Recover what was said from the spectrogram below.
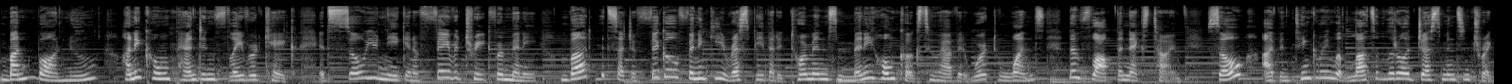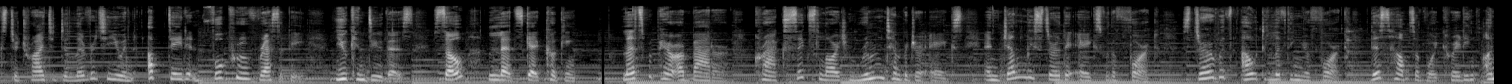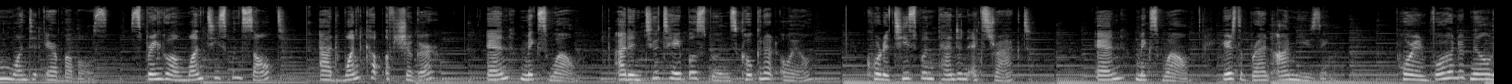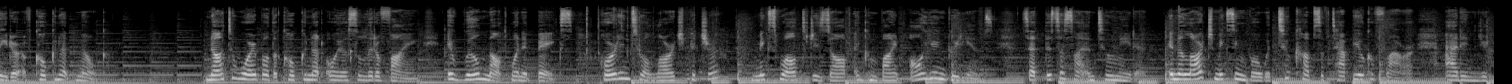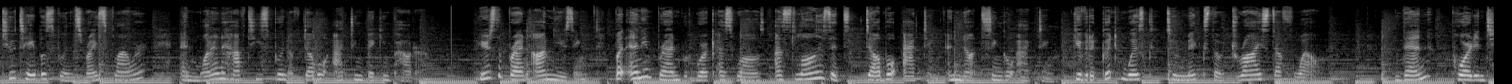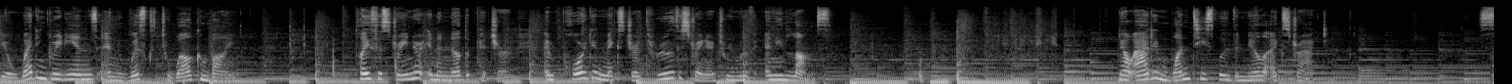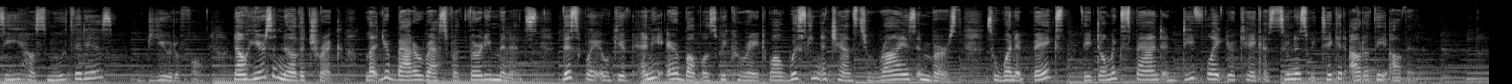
Bánh Bò Nướng honeycomb pandan flavored cake. It's so unique and a favorite treat for many, but it's such a fickle, finicky recipe that it torments many home cooks who have it worked once, then flop the next time. So I've been tinkering with lots of little adjustments and tricks to try to deliver to you an updated and foolproof recipe. You can do this. So let's get cooking. Let's prepare our batter. Crack 6 large room temperature eggs and gently stir the eggs with a fork. Stir without lifting your fork. This helps avoid creating unwanted air bubbles. Sprinkle on 1 teaspoon salt, add 1 cup of sugar, and mix well. Add in 2 tablespoons coconut oil, quarter teaspoon pandan extract, and mix well. Here's the brand I'm using. Pour in 400 milliliter of coconut milk. Not to worry about the coconut oil solidifying, it will melt when it bakes. Pour it into a large pitcher, mix well to dissolve and combine all your ingredients. Set this aside until needed. In a large mixing bowl with 2 cups of tapioca flour, add in your 2 tablespoons rice flour and 1.5 teaspoon of double-acting baking powder. Here's the brand I'm using, but any brand would work as well as long as it's double acting and not single acting. Give it a good whisk to mix the dry stuff well. Then, pour it into your wet ingredients and whisk to well combine. Place a strainer in another pitcher and pour your mixture through the strainer to remove any lumps. Now add in 1 teaspoon vanilla extract. See how smooth it is? Beautiful. Now here's another trick. Let your batter rest for 30 minutes. This way it will give any air bubbles we create while whisking a chance to rise and burst, so when it bakes, they don't expand and deflate your cake as soon as we take it out of the oven.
